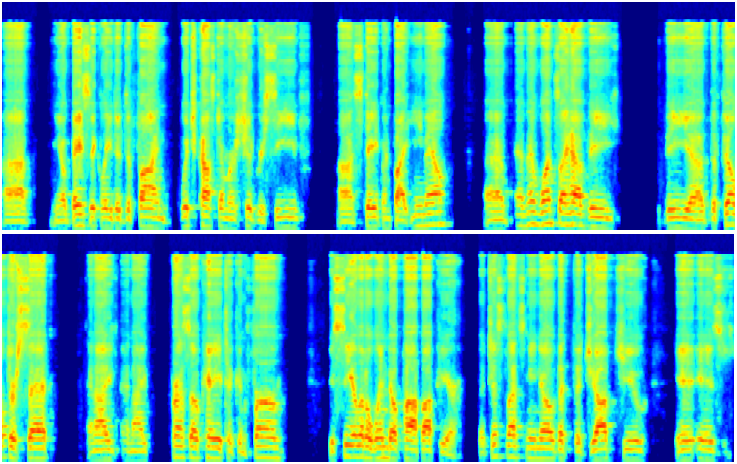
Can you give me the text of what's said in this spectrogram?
uh, you know, basically to define which customers should receive a statement by email. Uh, and then once I have the the uh, the filter set and I and I press OK to confirm, you see a little window pop up here that just lets me know that the job queue is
